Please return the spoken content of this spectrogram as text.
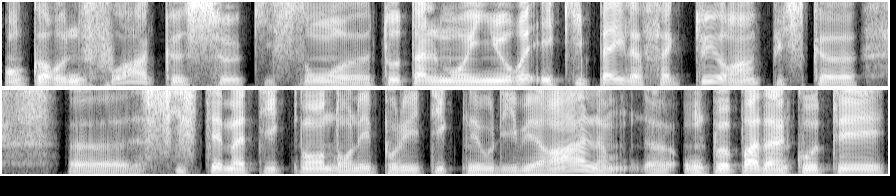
encore une fois, que ceux qui sont euh, totalement ignorés et qui payent la facture, hein, puisque euh, systématiquement dans les politiques néolibérales, on ne peut pas d'un côté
